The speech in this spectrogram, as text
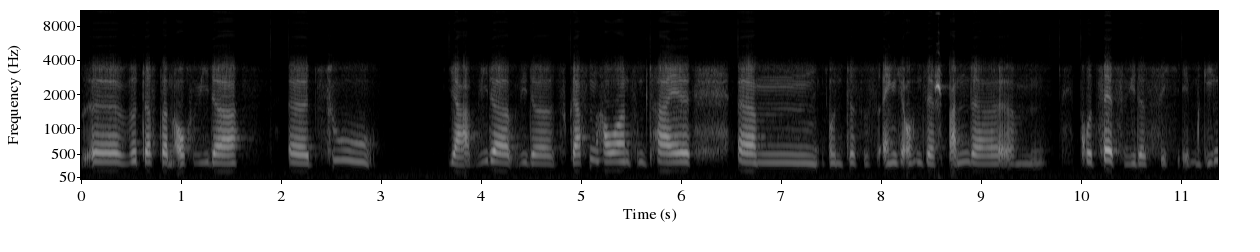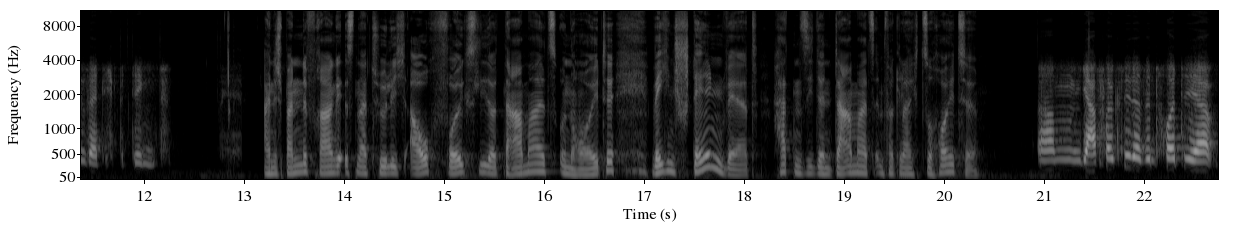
äh, wird das dann auch wieder äh, zu ja, wieder, wieder zu Gassenhauern zum Teil. Ähm, und das ist eigentlich auch ein sehr spannender ähm, Prozess, wie das sich eben gegenseitig bedingt. Eine spannende Frage ist natürlich auch Volkslieder damals und heute. Welchen Stellenwert hatten sie denn damals im Vergleich zu heute? Ähm, ja, Volkslieder sind heute ja,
